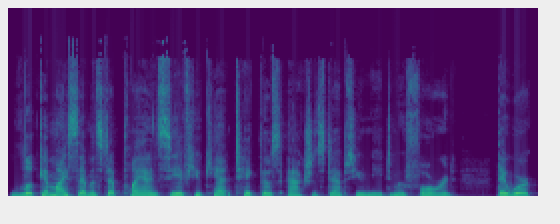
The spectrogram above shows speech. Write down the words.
look at my seven step plan and see if you can't take those action steps you need to move forward. They work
